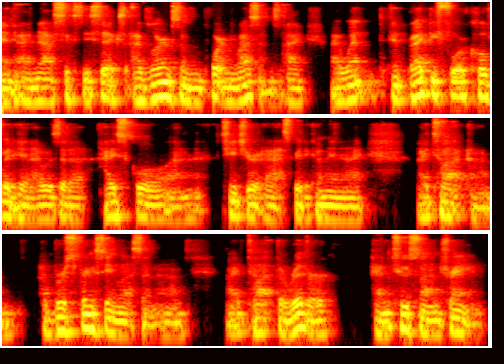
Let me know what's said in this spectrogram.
and I'm now 66. I've learned some important lessons. I I went right before COVID hit. I was at a high school. Uh, teacher asked me to come in, and I I taught um, a Bruce Springsteen lesson. Um, I taught the river and Tucson train.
